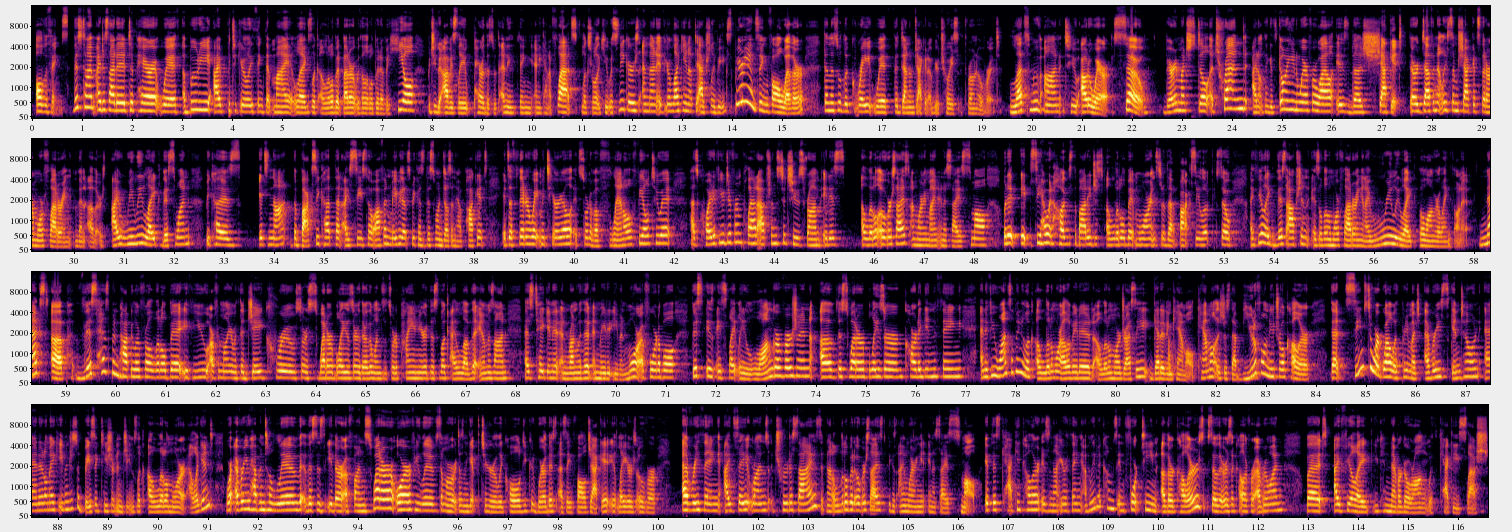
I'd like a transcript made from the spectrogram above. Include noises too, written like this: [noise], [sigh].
all the things. This time I decided to pair it with a booty. I particularly think that my legs look a little bit better with a little bit of a heel, but you could obviously pair this with anything, any kind of flats. Looks really cute with sneakers. And then if you're lucky enough to actually be experiencing fall weather, then this would look great with the denim jacket of your choice thrown over it. Let's move on to outerwear. So very much still a trend, I don't think it's going anywhere for a while, is the shacket. There are definitely some shackets that are more flattering than others. I really like this one because it's not the boxy cut that I see so often. Maybe that's because this one doesn't have pockets. It's a thinner weight material. It's sort of a flannel feel to it. Has quite a few different plaid options to choose from. It is a little oversized. I'm wearing mine in a size small, but it, it see how it hugs the body just a little bit more instead of that boxy look. So I feel like this option is a little more flattering and I really like the longer length on it. Next up, this has been popular for a little bit. If you are familiar with the J. Crew sort of sweater blazer, they're the ones that sort of pioneered this look. I love that Amazon has taken it and run with it and made it even more affordable. This is a slightly longer version of the sweater blazer cardigan thing. And if you want something to look a little more elevated, a little more dressy, get it in camel. Camel is just that beautiful neutral color that seems to work well with pretty much every skin tone and it'll make even just a basic t-shirt and jeans look a little more elegant. Wherever you happen to live, this is either a fun sweater or if you live somewhere where it doesn't get particularly cold, you could wear this as a fall jacket. It layers over everything. I'd say it runs true to size, if not a little bit oversized, because I'm wearing it in a size small. If this khaki color is not your thing, I believe it comes in 14 other colors, so there is a color for everyone but I feel like you can never go wrong with khaki slash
